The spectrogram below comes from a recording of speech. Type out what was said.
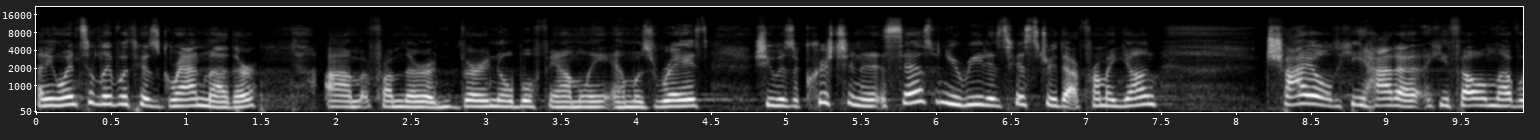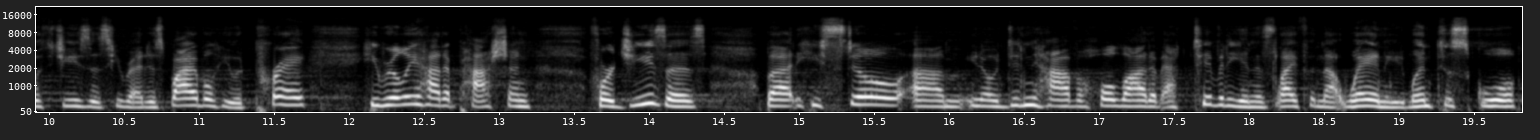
And he went to live with his grandmother um, from their very noble family and was raised. She was a Christian. And it says when you read his history that from a young child he had a he fell in love with jesus he read his bible he would pray he really had a passion for jesus but he still um, you know didn't have a whole lot of activity in his life in that way and he went to school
